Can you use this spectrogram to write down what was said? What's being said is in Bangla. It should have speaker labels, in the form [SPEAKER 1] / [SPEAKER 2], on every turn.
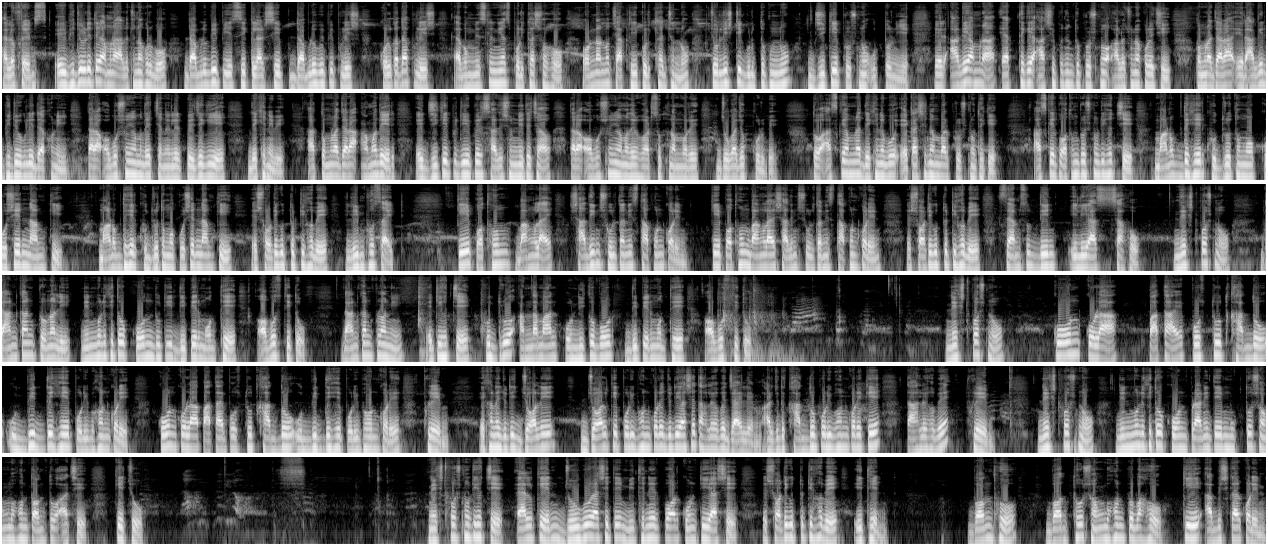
[SPEAKER 1] হ্যালো ফ্রেন্ডস এই ভিডিওটিতে আমরা আলোচনা করব WBPSC clerkship WBP police Kolkata police এবং মিসলেনিয়াস পরীক্ষা সহ অন্যান্য চাকরি পরীক্ষার জন্য চল্লিশটি গুরুত্বপূর্ণ জিকে প্রশ্ন উত্তর নিয়ে। এর আগে আমরা এক থেকে আশি পর্যন্ত প্রশ্ন আলোচনা করেছি। তোমরা যারা এর আগের ভিডিওগুলি দেখোনি, তারা অবশ্যই আমাদের চ্যানেলের পেজে গিয়ে দেখে নেবে। আর তোমরা যারা আমাদের এই জিকে পিডিএফের সাজেশন নিতে চাও, তারা অবশ্যই আমাদের হোয়াটসঅ্যাপ নম্বরে যোগাযোগ করবে। তো আজকে আমরা দেখে নেব একাশি নম্বর প্রশ্ন থেকে। আজকের প্রথম প্রশ্নটি হচ্ছে মানবদেহের ক্ষুদ্রতম কোষের নাম কি? মানবদেহের ক্ষুদ্রতম কোষের নাম কি? এর সঠিক উত্তরটি হবে লিম্ফোসাইট। কে প্রথম বাংলায় স্বাধীন সুলতানি স্থাপন করেন? কে প্রথম বাংলায় স্বাধীন সুলতানি স্থাপন করেন। এর সঠিক উত্তরটি হবে শ্যামসুদ্দিন ইলিয়াস শাহ। নেক্সট প্রশ্ন, ডানকান প্রণালী নিম্নলিখিত কোন দুটি দ্বীপের মধ্যে অবস্থিত? ডানকান প্রণালী, এটি হচ্ছে ক্ষুদ্র আন্দামান ও নিকোবর দ্বীপের মধ্যে অবস্থিত। নেক্সট প্রশ্ন, কোন কোলা পাতায় প্রস্তুত খাদ্য উদ্ভিদ দেহে পরিবহন করে? কোন কোলা পাতায় প্রস্তুত খাদ্য উদ্ভিদ দেহে পরিবহন করে? ফ্লেম। এখানে যদি জলে, জলকে পরিবহন করে যদি আসে, তাহলে হবে জাইলেম। আর যদি খাদ্য পরিবহন করে কে, তাহলে হবে ফ্লেম। নেক্সট প্রশ্ন, নিম্নলিখিত কোন প্রাণীতে মুক্ত সংবহন তন্ত্র আছে? কেঁচো। নেক্সট প্রশ্নটি হচ্ছে, অ্যালকেন যৌগ রাশিতে মিথেনের পর কোনটি আসে? এর সঠিক উত্তরটি হবে ইথেন। বন্ধ, বদ্ধ সংবহন প্রবাহ কে আবিষ্কার করেন?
